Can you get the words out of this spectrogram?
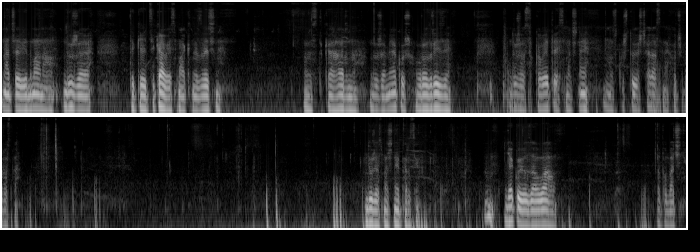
наче від манго. Дуже такий цікавий смак, незвичний. Ось така гарна, дуже м'якуш у розрізі. Дуже соковитий, смачний. Ну, скуштую ще раз, не хочу просто. Дуже смачний персик. Дякую за увагу. До побачення.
